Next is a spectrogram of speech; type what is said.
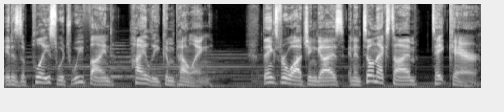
It is a place which we find highly compelling. Thanks for watching guys, and until next time, take care.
